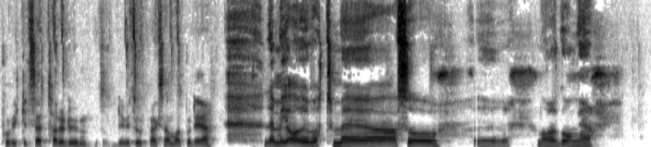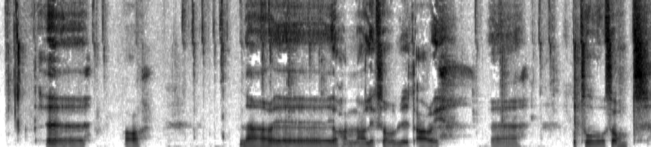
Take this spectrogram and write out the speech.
På vilket sätt hade du blivit uppmärksammad på det? Nej, men jag har varit med alltså, eh, några gånger. Eh, ja, när eh, Johanna liksom blivit arg eh, på Tove och sånt.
